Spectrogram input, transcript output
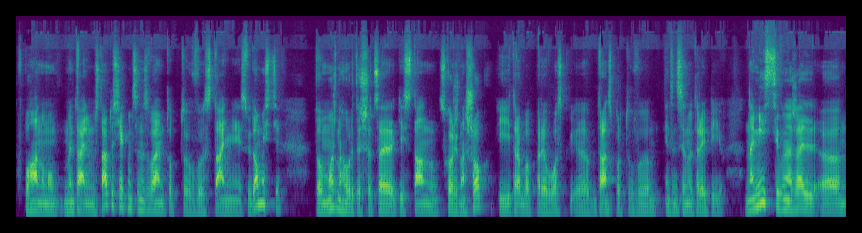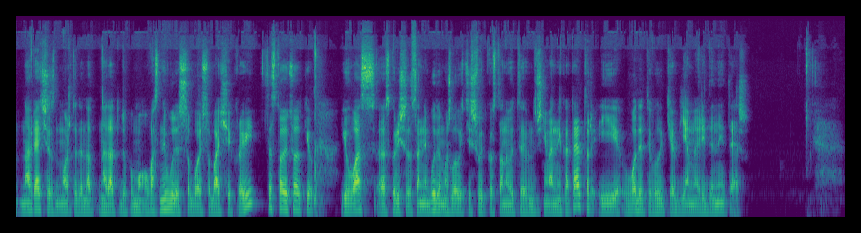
в поганому ментальному статусі, як ми це називаємо, тобто в стані свідомості, то можна говорити, що це якийсь стан схожий на шок, і їй треба перевоз е, транспорт в інтенсивну терапію. На місці ви, на жаль, е, навряд чи зможете надати допомогу. У вас не буде з собою собачої крові, це 100%, і у вас, е, скоріше за все, не буде можливості швидко встановити внутрішньовенний катетер і вводити великі об'єми рідини теж.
